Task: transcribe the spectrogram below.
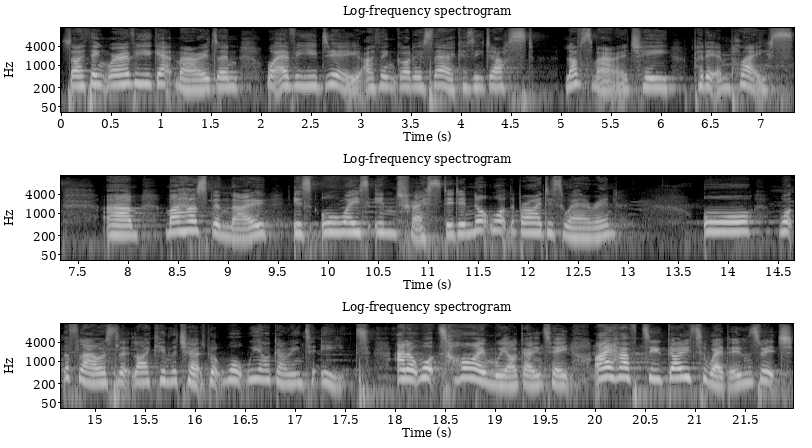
So I think wherever you get married and whatever you do, I think God is there because He just loves marriage. He put it in place. Um, my husband, though, is always interested in not what the bride is wearing or what the flowers look like in the church, but what we are going to eat and at what time we are going to eat. I have to go to weddings, which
